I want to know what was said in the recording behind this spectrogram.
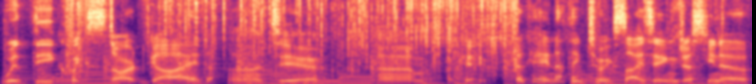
with the quick start guide. Oh dear. Um, okay. Okay, nothing too exciting, just, you know,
